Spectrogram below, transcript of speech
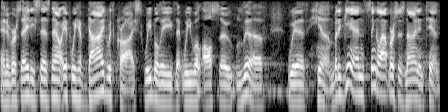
And in verse 8 he says, Now if we have died with Christ, we believe that we will also live with him. But again, single out verses 9 and 10.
